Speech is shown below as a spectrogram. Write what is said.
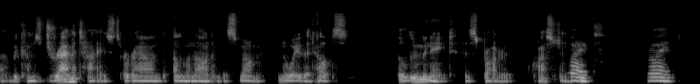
uh, becomes dramatized around Al-Manar in this moment in a way that helps illuminate this broader question. Right, right.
